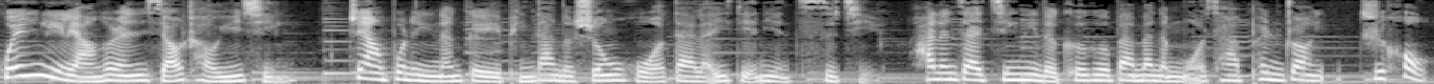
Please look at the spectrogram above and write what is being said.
婚姻里两个人小吵怡情，这样不仅能给平淡的生活带来一点点刺激，还能在经历的磕磕绊绊的摩擦碰撞之后，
